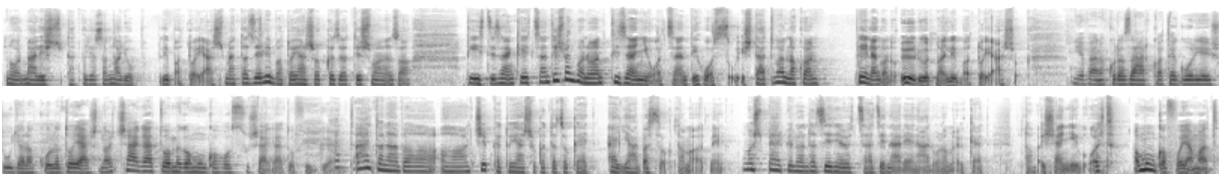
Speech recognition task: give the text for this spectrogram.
normális, tehát vagy az a nagyobb libatojás, mert azért libatojások között is van az a 10-12 cent, és meg van olyan 18 centi hosszú is. Tehát vannak olyan tényleg olyan őrült nagy libatojások. Nyilván akkor az árkategória is úgy alakul a tojás nagyságától, meg a munka hosszúságától függően. Hát általában a, a csipke tojásokat azok egy, egy árba szoktam adni. Most per pillanat az én 500 dinárján árulom őket. Tavaly is ennyi volt. A munkafolyamat.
